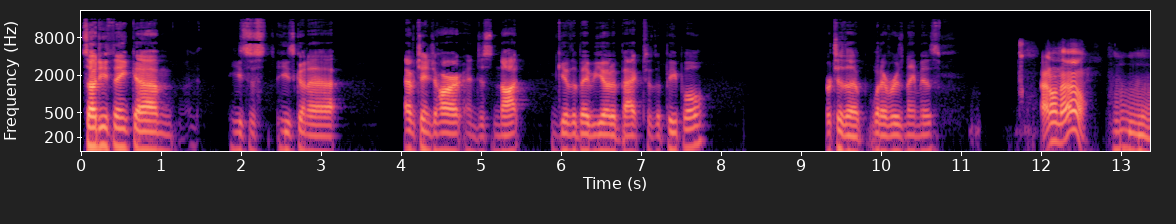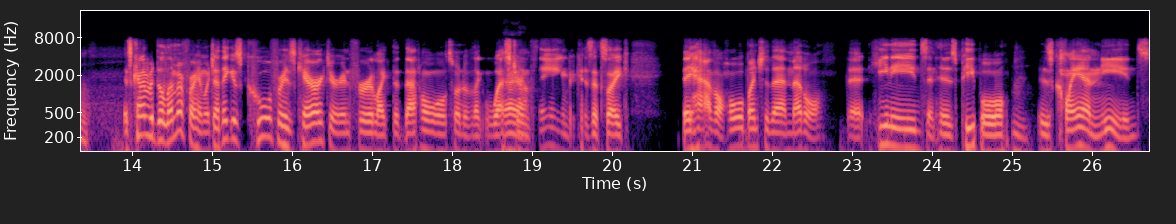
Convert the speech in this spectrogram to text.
So do you think um, he's just he's gonna have a change of heart and just not give the baby Yoda back to the people? or to the whatever his name is. I don't know. Hmm. It's kind of a dilemma for him, which I think is cool for his character and for like the, that whole sort of like Western thing because it's like they have a whole bunch of that metal that he needs and his people, Mm. his clan needs,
